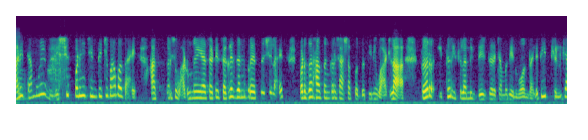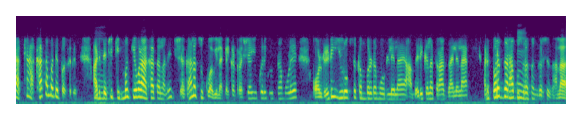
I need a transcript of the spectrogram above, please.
आणि त्यामुळे निश्चितपणे ही चिंतेची बाबच आहे. हा संघर्ष वाढू नये यासाठी सगळेच जण प्रयत्नशील आहेत. पण जर हा संघर्ष अशा पद्धतीने वाढला तर इतर इस्लामिक देश जर याच्यामध्ये इन्व्हॉल्व्ह झाले तर ही थिणगी अख्ख्या आखातामध्ये पसरेल. आणि. त्याची किंमत केवळ आखाताला नाही जगाला चुकवावी लागेल. कारण रशिया युक्रेन युद्धामुळे ऑलरेडी युरोपचं कंबरडं मोडलेलं आहे अमेरिकेला त्रास झालेला आहे. आणि परत जर हा. दुसरा संघर्ष झाला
